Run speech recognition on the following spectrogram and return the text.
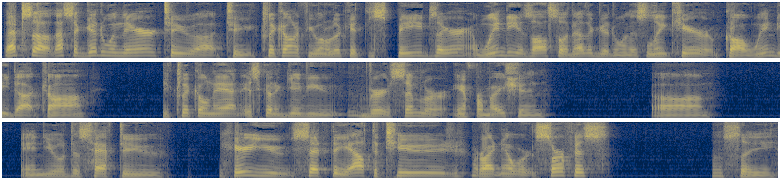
that's a that's a good one there to uh, to click on if you want to look at the speeds there. Windy is also another good one. This link here called windy.com. You click on that, it's going to give you very similar information. Um, and you'll just have to here you set the altitude. Right now we're at surface. Let's see.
